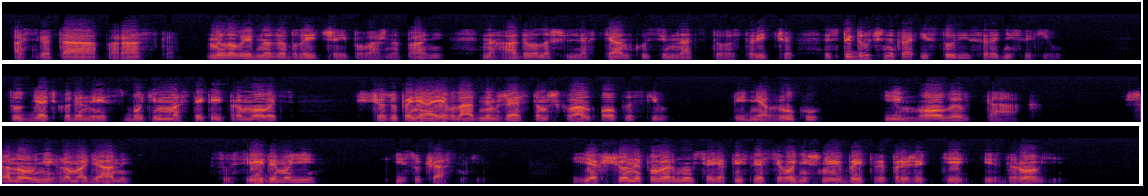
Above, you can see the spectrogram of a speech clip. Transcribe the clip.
а свята Параска, миловидна з обличчя і поважна пані, нагадувала шляхтянку XVII століття з підручника історії середніх віків. Тут дядько Денис, будь-ім маститий промовець, що зупиняє владним жестом шквал оплесків, підняв руку і мовив так. Шановні громадяни, сусіди мої і сучасники, Якщо не повернуся я після сьогоднішньої битви при житті і здоров'ї,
